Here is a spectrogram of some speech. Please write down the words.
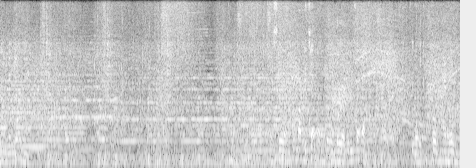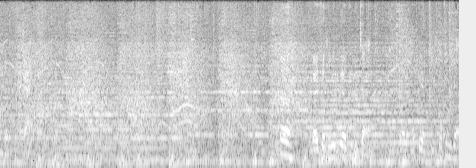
nào mình nghĩ gì. Ngày xưa cũng mong đi chợ, bây giờ đi chợ rồi. Đi được hôm hai hôm chán à, cái giờ không có tiền thì đi chợ. Đấy, có tiền thì không đi chợ.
